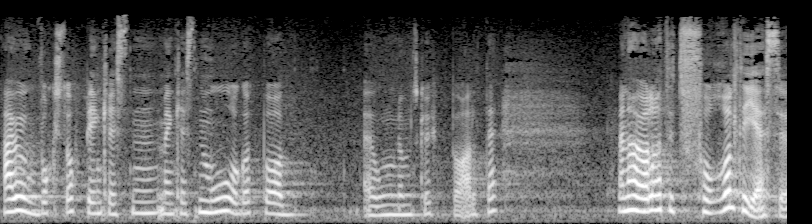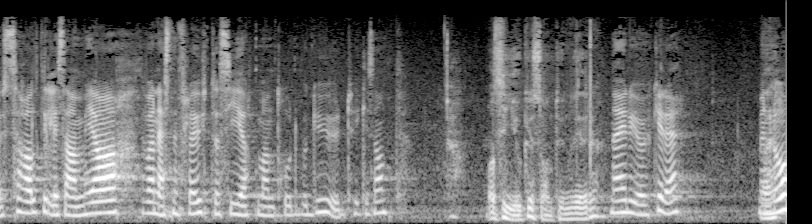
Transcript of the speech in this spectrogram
Jeg har jo vokst opp i en kristen, med en kristen mor og gått på eh, ungdomsgruppe og alt det. Men jeg har jo aldri hatt et forhold til Jesus. Jeg har alltid liksom, ja, Det var nesten flaut å si at man trodde på Gud. ikke sant? Man sier jo ikke sånt under videre. Nei, du gjør jo ikke det. Men Nei. nå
